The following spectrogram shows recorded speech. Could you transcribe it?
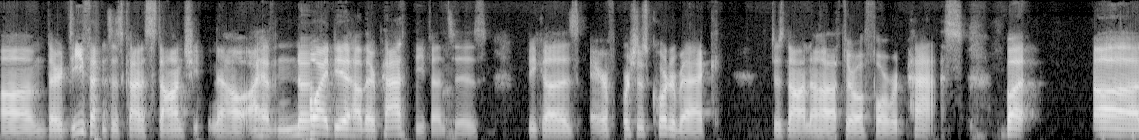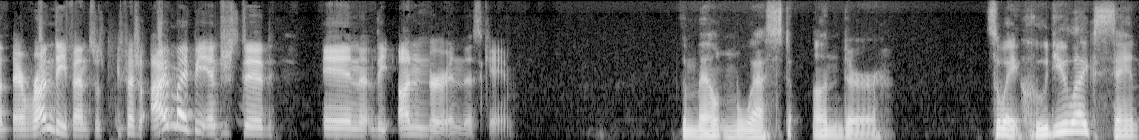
Um, their defense is kind of staunchy. Now, I have no idea how their pass defense is because Air Force's quarterback does not know how to throw a forward pass. But uh, their run defense was pretty special. I might be interested in the under in this game. The Mountain West under. So wait, who do you like? San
